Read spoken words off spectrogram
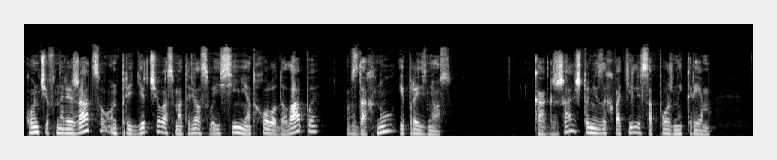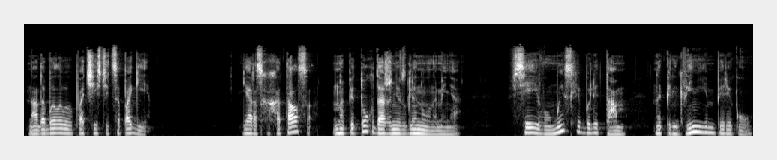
Кончив наряжаться, он придирчиво осмотрел свои синие от холода лапы, вздохнул и произнес. «Как жаль, что не захватили сапожный крем. Надо было бы почистить сапоги». Я расхохотался, но петух даже не взглянул на меня. Все его мысли были там, на пингвиньем берегу.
